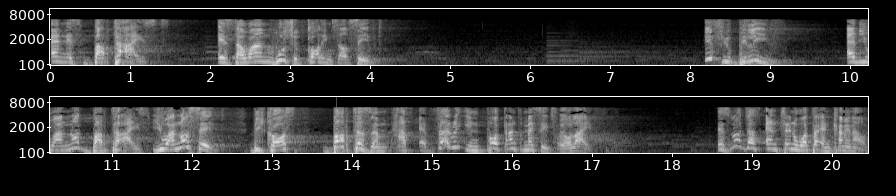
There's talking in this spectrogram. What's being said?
and is baptized is the one who should call himself saved. If you believe and you are not baptized, you are not saved because baptism has a very important message for your life. It's not just entering water and coming out.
